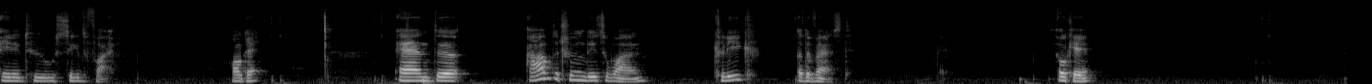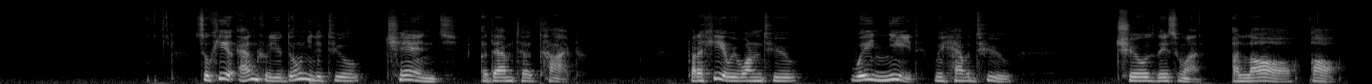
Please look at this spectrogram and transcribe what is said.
8265. Okay. And uh, after choosing this one, click Advanced. Okay. So here, actually, you don't need to change adapter type. But here we want to, we need, we have to choose this one, allow all.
